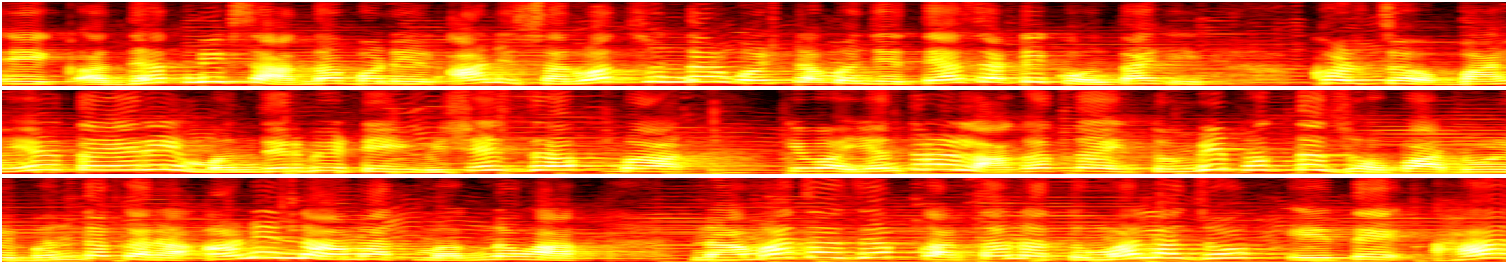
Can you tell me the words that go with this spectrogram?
एक आध्यात्मिक साधना बनेल आणि सर्वात सुंदर गोष्ट म्हणजे त्यासाठी कोणताही खर्च बाह्य तयारी मंदिर भेटी विशेष जप माळ किंवा यंत्र लागत नाही. तुम्ही फक्त झोपा डोळे बंद करा आणि नामात मग्न व्हा. नामाचा जप करताना तुम्हाला झोप येते. हा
